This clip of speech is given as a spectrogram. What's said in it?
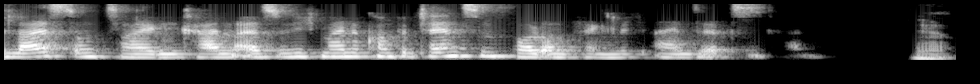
Leistung zeigen kann, also nicht meine Kompetenzen vollumfänglich einsetzen kann. Ja.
